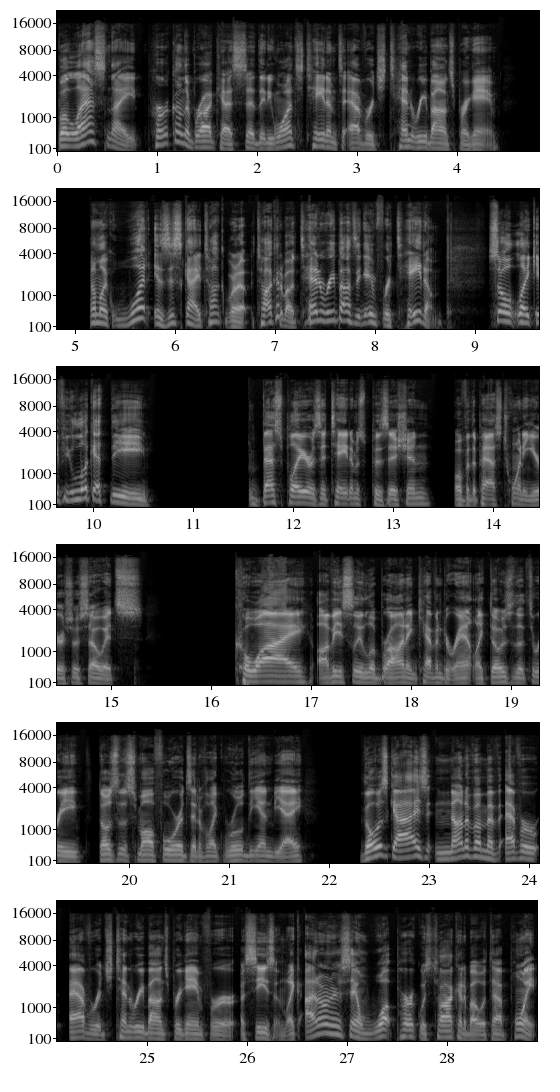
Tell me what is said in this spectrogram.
But last night, Perk on the broadcast said that he wants Tatum to average 10 rebounds per game. I'm like, what is this guy talking about? Talking about 10 rebounds a game for Tatum. So, like, if you look at the best players at Tatum's position over the past 20 years or so, it's Kawhi, obviously LeBron and Kevin Durant, like those are the three, those are the small forwards that have like ruled the NBA. Those guys, none of them have ever averaged 10 rebounds per game for a season. Like, I don't understand what Perk was talking about with that point.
